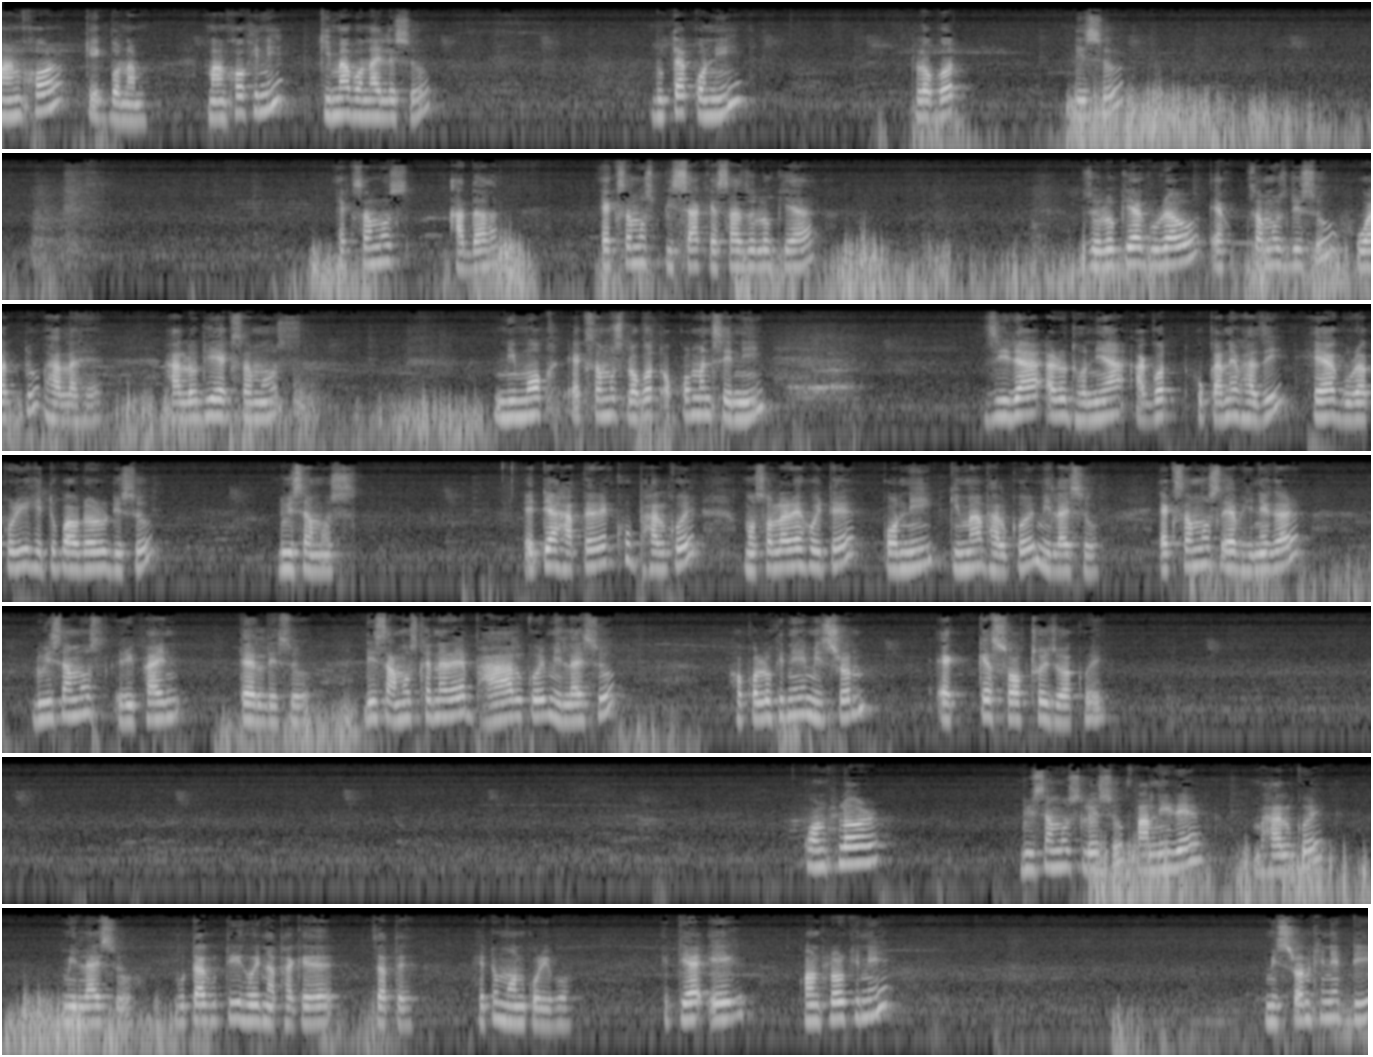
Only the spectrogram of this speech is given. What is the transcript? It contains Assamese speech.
মাংসৰ কেক বনাম। মাংসখিনি কিমা বনাই লৈছোঁ? দুটা কণী লগত দিছোঁ। এক চামুচ আদা এক চামুচ পিচা কেঁচা জলকীয়া। জলকীয়া গুড়াও এক চামুচ দিছোঁ সোৱাদটো ভাল আহে। হালধি এক চামুচ নিমখ এক চামুচ লগত অকণমান চেনি জিৰা আৰু ধনিয়া আগত শুকানে ভাজি সেয়া গুড়া কৰি সেইটো পাউডাৰো দিছোঁ দুই চামুচ। এতিয়া হাতেৰে খুব ভালকৈ মছলাৰে সৈতে কণী কিমা ভালকৈ মিলাইছোঁ। এক চামুচ এয়া ভিনেগাৰ দুই চামুচ ৰিফাইন তেল দিছোঁ। দি চামুচখনেৰে ভালকৈ মিলাইছোঁ। সকলোখিনি মিশ্ৰণ একে চফ্ট হৈ যোৱাকৈ। কৰ্ণফ্ল'ৰ দুই চামুচ লৈছোঁ পানীৰে ভালকৈ মিলাইছোঁ। গোটা গুটি হৈ নাথাকে যাতে সেইটো মন কৰিব। এতিয়া এই কৰ্ণফ্ল'ৰখিনি মিশ্ৰণখিনিত দি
